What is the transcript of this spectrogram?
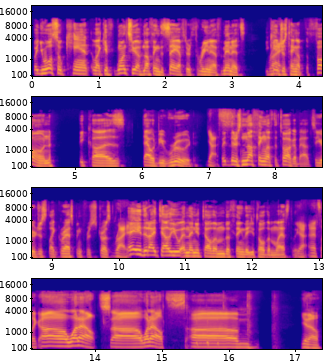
but you also can't like if once you have nothing to say after three and a half minutes, you can't just hang up the phone because that would be rude. Yes. But there's nothing left to talk about. So you're just like grasping for straws. Right. Hey, did I tell you? And then you tell them the thing that you told them last week. Yeah. And it's like, oh, what else? Uh, what else? Um, you know,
